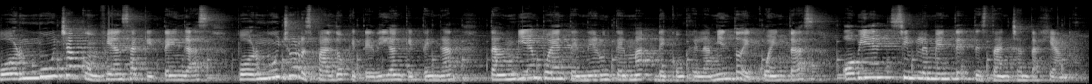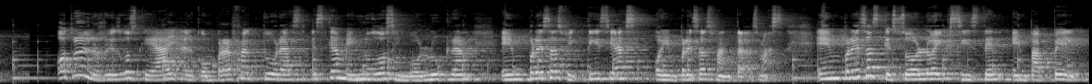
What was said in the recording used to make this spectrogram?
por mucha confianza que tengas, por mucho respaldo que te digan que tengan, también pueden tener un tema de congelamiento de cuentas o bien simplemente te están chantajeando. Otro de los riesgos que hay al comprar facturas es que a menudo se involucran empresas ficticias o empresas fantasmas, empresas que solo existen en papel.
